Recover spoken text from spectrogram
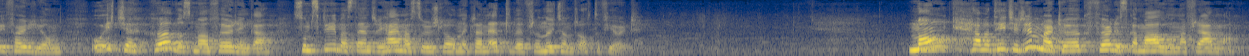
i fyrjon, og ikkje høvesmal føringa, som skriva stendri i i kran 11 fra 1984. Mång hava tidsi rimmartøk før det skal malona fremme.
